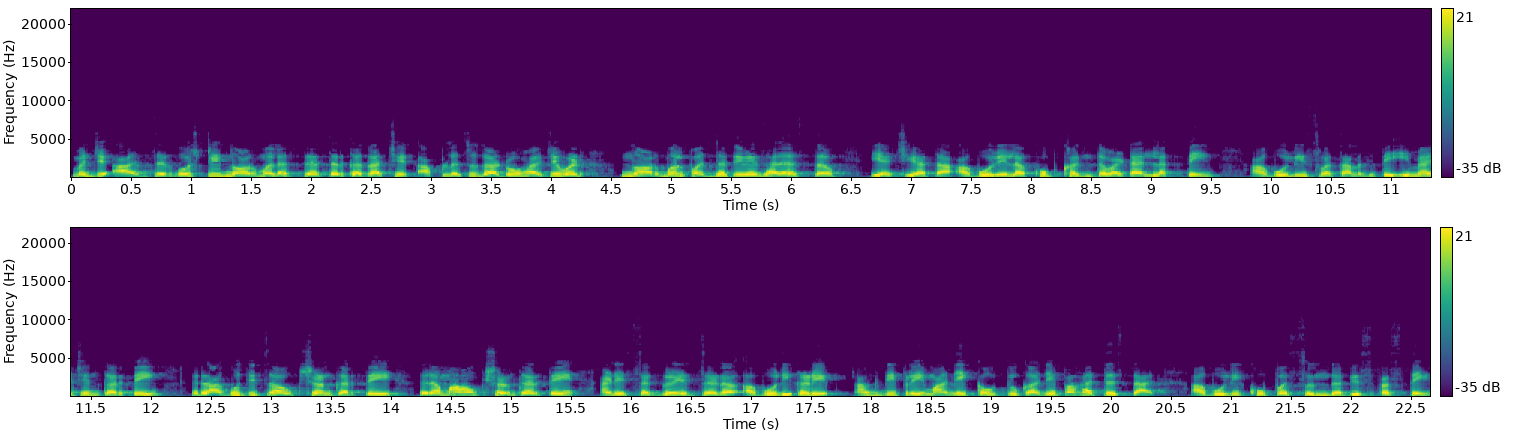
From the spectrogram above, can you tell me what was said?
म्हणजे आज जर गोष्टी नॉर्मल असत्या तर कदाचित आपलं सुद्धा डोहाळ जेवण नॉर्मल पद्धतीने झालं असतं. याची आता आबोलीला खूप खंत वाटायला लागते. आबोली स्वतःला तिथे इमॅजिन करते राघू तिचं औक्षण करते रमा औक्षण करते आणि सगळेच जण अबोलीकडे अगदी प्रेमाने कौतुकाने पाहत असतात. आबोली खूपच सुंदर दिसत असते.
